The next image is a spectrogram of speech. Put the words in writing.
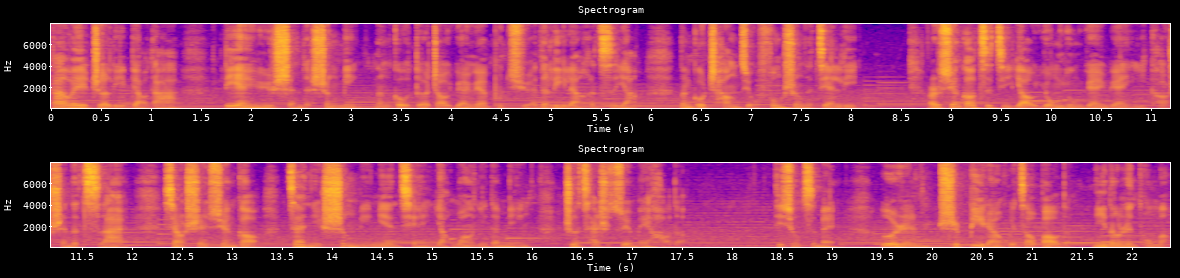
大卫这里表达。连于神的生命能够得着源源不绝的力量和滋养，能够长久丰盛的坚立，而宣告自己要永永远远依靠神的慈爱，向神宣告，在你圣名面前仰望你的名，这才是最美好的。弟兄姊妹，恶人是必然会遭报的，你能认同吗？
